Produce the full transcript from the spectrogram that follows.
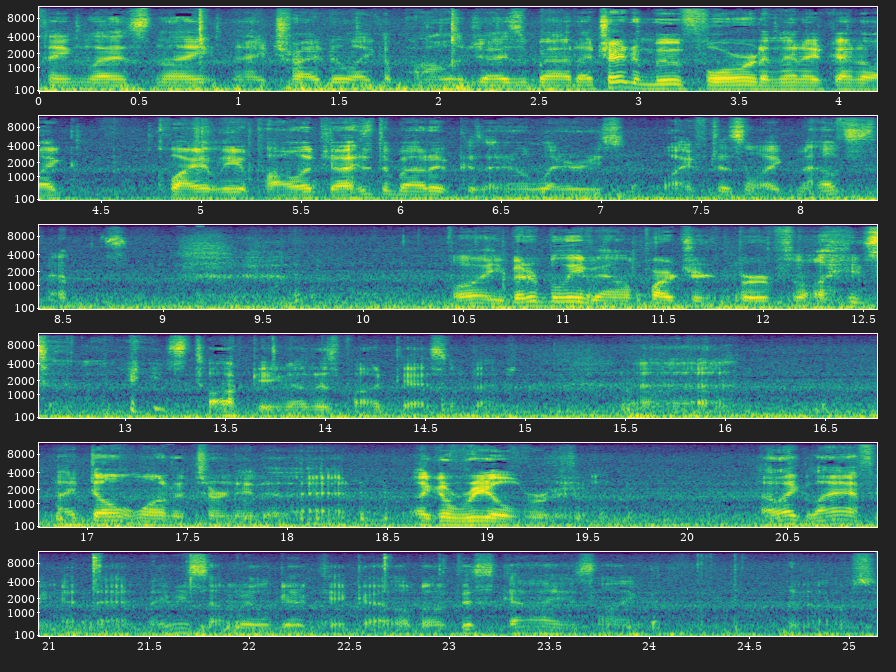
thing last night, and I tried to like apologize about it. I tried to move forward, and then I kind of like quietly apologized about it because I know Larry's wife doesn't like mouth sounds. Well, you better believe Alan Partridge burps while he's he's talking on his podcast sometimes. Uh, I don't want to turn into that, like a real version. I like laughing at that. Maybe somebody will get a kick out of it. But this guy is like, who knows?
